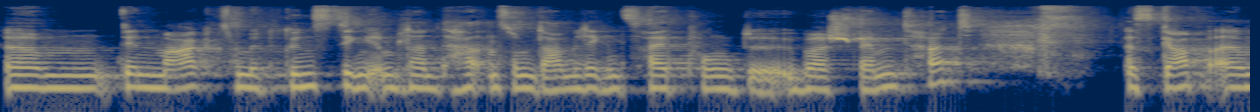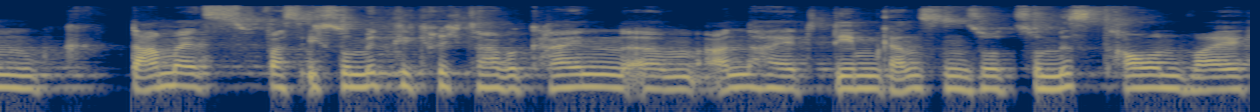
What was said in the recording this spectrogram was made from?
ähm, den Markt mit günstigen Implantaten zum damaligen Zeitpunkt überschwemmt hat. Es gab ähm, damals, was ich so mitgekriegt habe, keinen ähm, Anhalt, dem Ganzen so zu misstrauen, weil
